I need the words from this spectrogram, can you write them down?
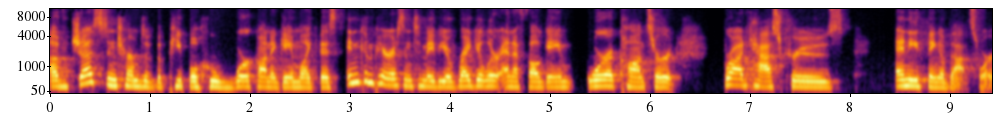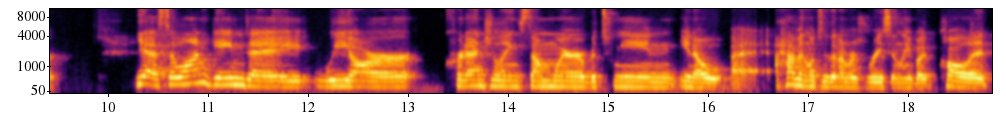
of just in terms of the people who work on a game like this in comparison to maybe a regular NFL game or a concert, broadcast crews, anything of that sort? Yeah. So on game day, we are credentialing somewhere between, you know, I haven't looked at the numbers recently, but call it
